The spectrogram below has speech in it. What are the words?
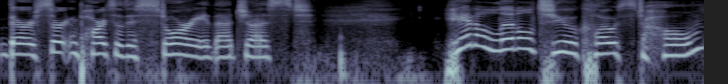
there are certain parts of this story that just hit a little too close to home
